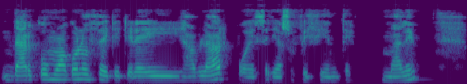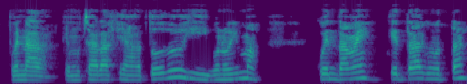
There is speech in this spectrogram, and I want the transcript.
dar como a conocer que queréis hablar, pues sería suficiente, ¿vale? Pues nada, que muchas gracias a todos y bueno, Isma, cuéntame, ¿qué tal? ¿Cómo estás?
